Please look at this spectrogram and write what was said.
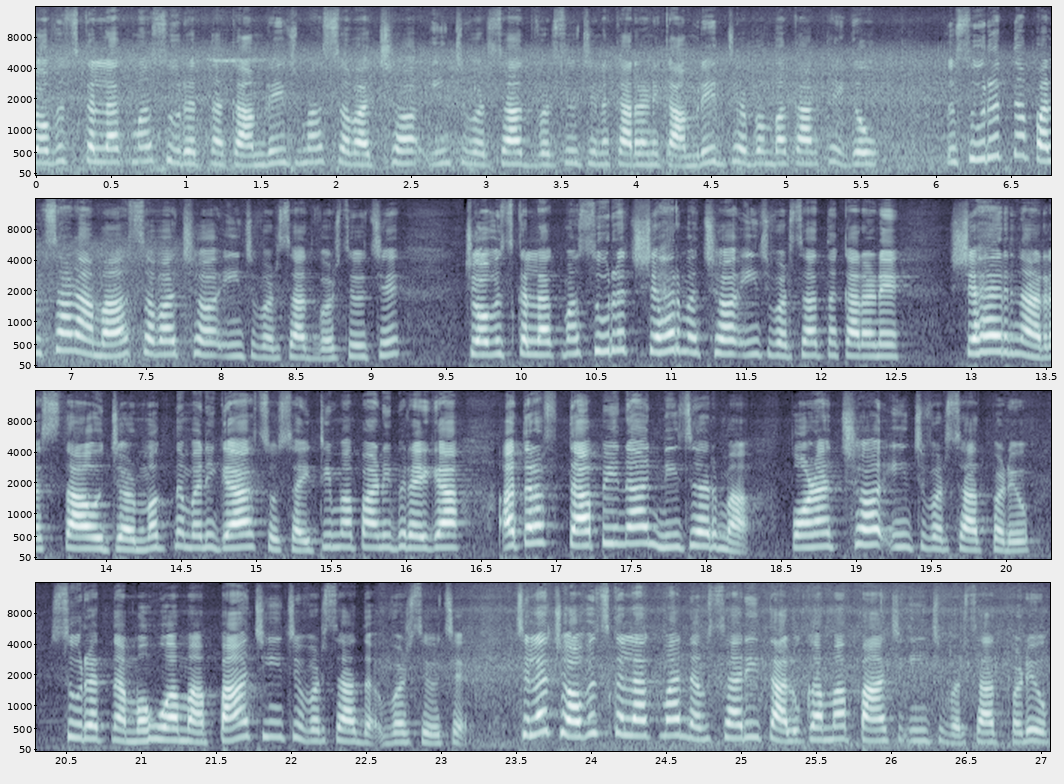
ચોવીસ કલાકમાં સુરતના કામરેજમાં સવા છ ઇંચ વરસાદ વરસ્યો, જેના કારણે કામરેજ જળબંબાકાર થઈ ગયું. તો સુરતના પલસાણામાં સવા છ ઇંચ વરસાદ વરસ્યો છે. ચોવીસ કલાકમાં સુરત શહેરમાં છ ઇંચ વરસાદના કારણે શહેરના રસ્તાઓ જળમગ્ન બની ગયા, સોસાયટીમાં પાણી ભરાઈ ગયા. આ તરફ તાપીના નીજરમાં પોણા છ ઇંચ વરસાદ પડ્યો. સુરતના મહુવામાં પાંચ ઇંચ વરસાદ વરસ્યો છે. છેલ્લા ચોવીસ કલાકમાં નવસારી તાલુકામાં પાંચ ઇંચ વરસાદ પડ્યો.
